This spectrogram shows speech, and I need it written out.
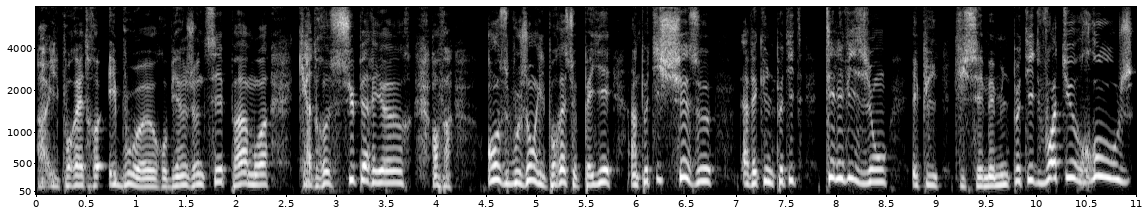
Ah, ils pourraient être éboueurs ou bien, je ne sais pas, moi, cadres supérieurs. Enfin, en se bougeant, ils pourraient se payer un petit chez eux, avec une petite télévision, et puis, qui sait, même une petite voiture rouge.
